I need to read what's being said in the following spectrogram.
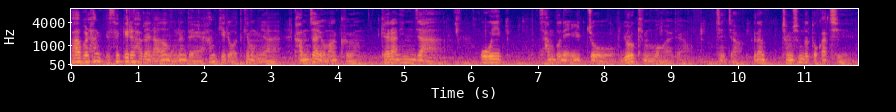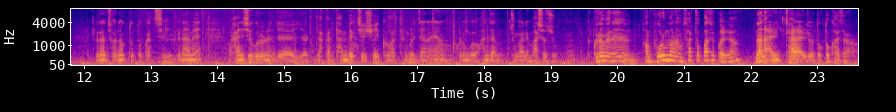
밥을 한 세 끼를 하루에 나눠 먹는데 한 끼를 어떻게 먹냐? 감자 요만큼 계란 흰자 오이 3분의 1조 요렇게만 먹어야 돼요. 진짜. 그 다음 점심도 똑같이 그 다음 저녁도 똑같이. 그 다음에 간식으로는 이제 야- 약간 단백질 쉐이크 같은 거 있잖아요. 그런 거 한 잔 중간에 마셔주고 그러면은 한 보름만 하면 살 쪽 빠질걸요? 난잘 알죠 똑똑하죠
